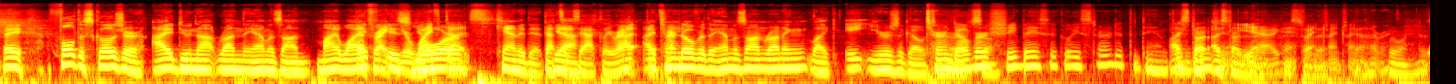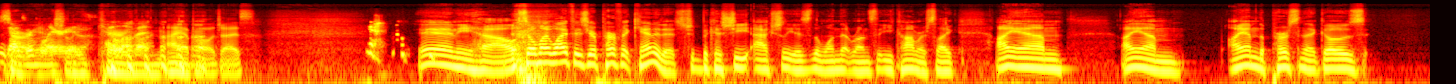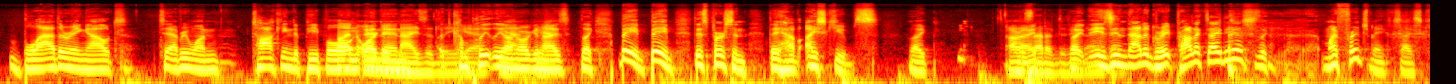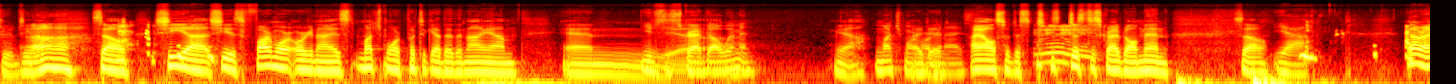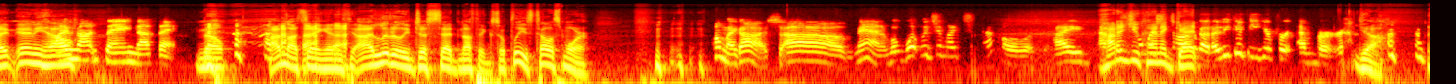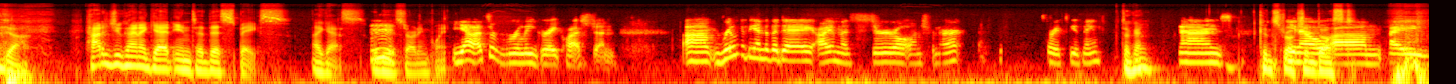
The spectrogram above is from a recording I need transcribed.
Hey, full disclosure, I do not run the Amazon. My wife right, is your wife does. candidate. That's Yeah. exactly right. I, I turned right. over the Amazon running like eight years ago. Turned her, over. so- She basically started the damn thing. I start. I she? started. Yeah. I Okay. started Fine. Fine. Fine. Yeah, Whatever. we went- You guys Sorry, are Ashley. hilarious. I Carry love it. I apologize. Anyhow, so my wife is your perfect candidate because she actually is the one that runs the e-commerce. Like I am, I am, I am the person that goes blathering out to everyone, talking to people Unorganizedly, yeah. completely Yeah, unorganized. Like, babe, babe, this person they have ice cubes. Like, all right, that have to do like, with isn't that a great product idea? She's like, my fridge makes ice cubes. You know. Uh, So she uh, she is far more organized, much more put together than I am, and you just described all women. Yeah, Much more I did. organized. I also just just, just described all men. So yeah. all right. Anyhow, I'm not saying nothing. no, I'm not saying anything. I literally just said nothing. So please tell us more. Oh my gosh. Oh man. Well, what would you like to know? I How did you so to talk get- About. We could be here forever. Yeah, yeah. How did you kind of get into this space? I guess would be a starting point. Yeah, that's a really great question. Um, really, at the end of the day, I am a serial entrepreneur. Sorry, excuse me. It's okay. And Construction you know, dust. um, I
